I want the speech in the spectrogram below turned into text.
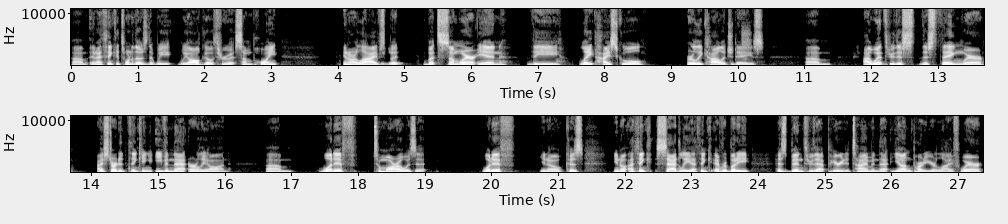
Um, and I think it's one of those that we we all go through at some point in our lives. But but somewhere in the late high school, early college days, um, I went through this this thing where I started thinking, even that early on, um, what if tomorrow is it? What if you know? Because you know, I think sadly, I think everybody has been through that period of time in that young part of your life where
